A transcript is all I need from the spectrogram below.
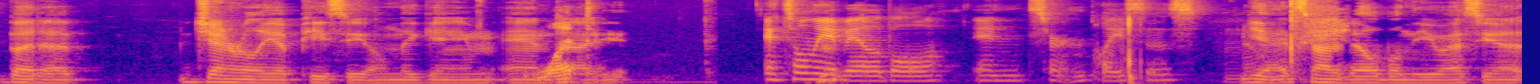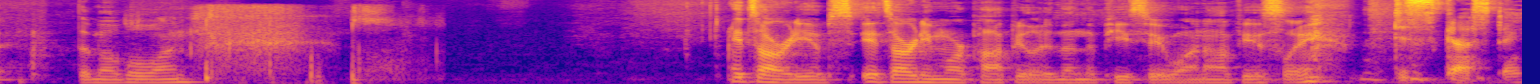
but uh, generally a PC only game, and What? uh, it's only available in certain places. yeah, it's not available in the US yet. The mobile one. It's already it's already more popular than the PC one, obviously. Disgusting.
